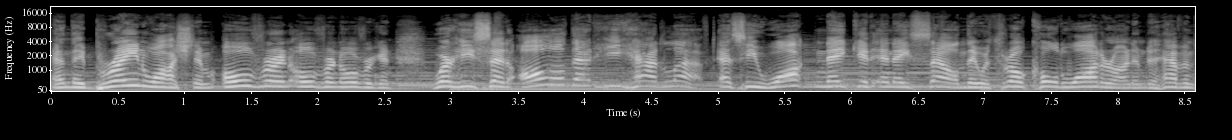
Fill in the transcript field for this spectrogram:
And they brainwashed him over and over and over again, where he said all that he had left as he walked naked in a cell, and they would throw cold water on him to have him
